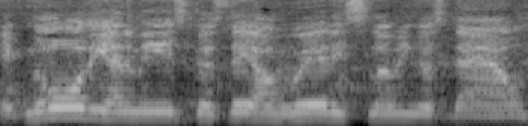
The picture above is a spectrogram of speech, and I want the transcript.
Ignore the enemies because they are really slowing us down.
